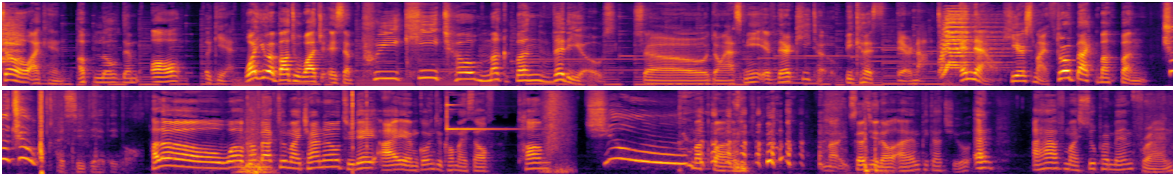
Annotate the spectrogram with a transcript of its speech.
so I can upload them all again. What you're about to watch is a pre-keto mukbang videos. So don't ask me if they're keto because they're not. And now, here's my throwback mukbang. Choo choo! I see dead people. Hello, welcome back to my channel. Today I am going to call myself Tom Chew Mukbang. Nice. Because you know, I am Pikachu. And I have my Superman friend,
